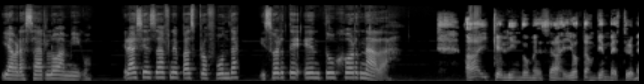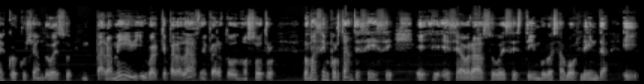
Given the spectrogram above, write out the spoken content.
y abrazarlo, amigo. Gracias, Dafne, paz profunda y suerte en tu jornada. Ay, qué lindo mensaje. Yo también me estremezco escuchando eso. Para mí, igual que para Dafne, para todos nosotros, lo más importante es ese, e, e, ese abrazo, ese estímulo, esa voz linda. Y,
